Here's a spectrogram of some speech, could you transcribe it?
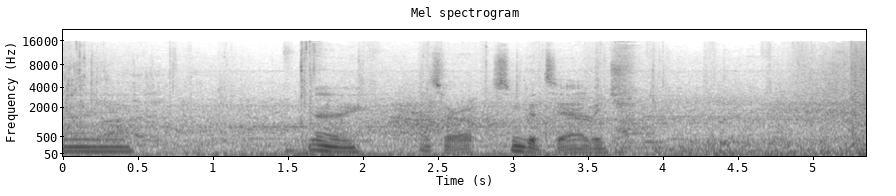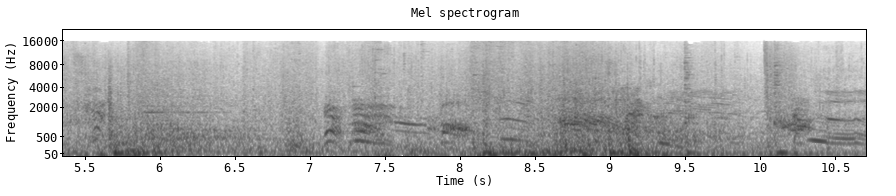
no, no. No, that's alright. Some good salvage. Ah!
